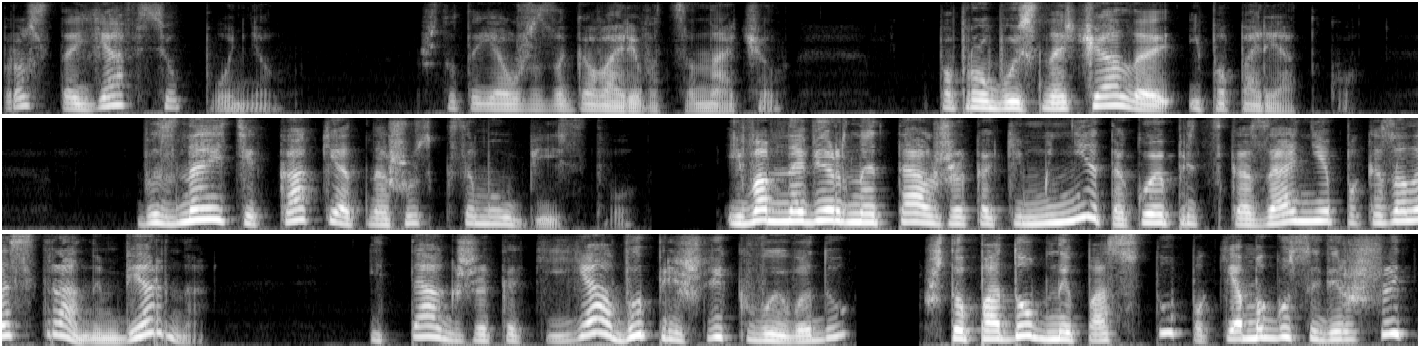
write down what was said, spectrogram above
Просто я все понял. Что-то я уже заговариваться начал. Попробую сначала и по порядку. Вы знаете, как я отношусь к самоубийству. И вам, наверное, так же, как и мне, такое предсказание показалось странным, верно? И так же, как и я, вы пришли к выводу, что подобный поступок я могу совершить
